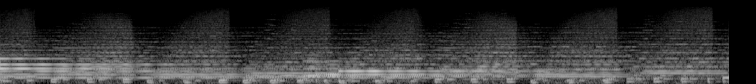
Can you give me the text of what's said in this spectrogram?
Thank you.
